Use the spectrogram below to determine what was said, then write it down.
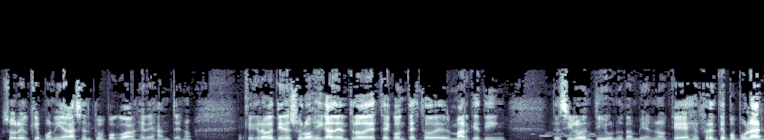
sobre el que ponía el acento un poco Ángeles antes, ¿no? Que creo que tiene su lógica dentro de este contexto del marketing del siglo XXI también, ¿no? Que es el Frente Popular,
